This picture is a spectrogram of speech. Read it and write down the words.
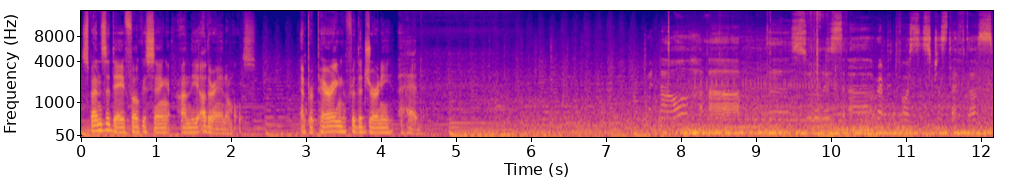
spends the day focusing on the other animals and preparing for the journey ahead. Right now, um, the Sudanese uh, rapid forces just left us.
